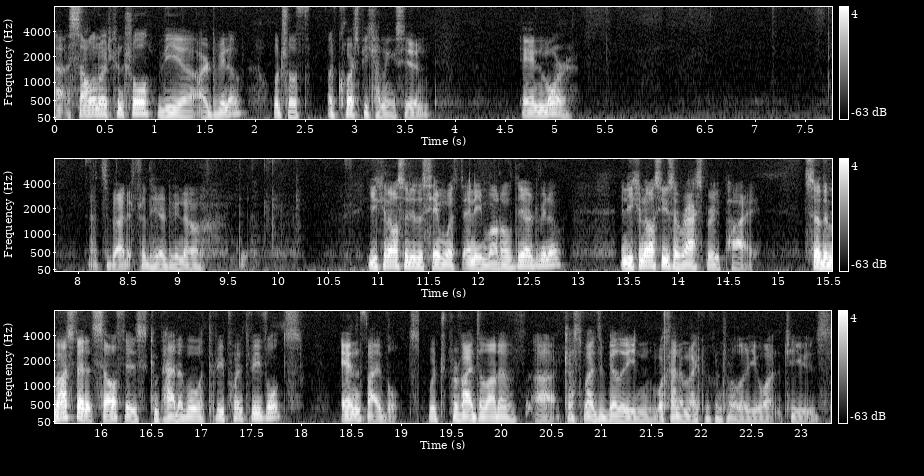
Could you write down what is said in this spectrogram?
uh, solenoid control via Arduino, which will of course be coming soon, and more. That's about it for the Arduino. You can also do the same with any model of the Arduino, and you can also use a Raspberry Pi. So the MOSFET itself is compatible with 3.3 volts and 5 volts, which provides a lot of uh, customizability in what kind of microcontroller you want to use.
